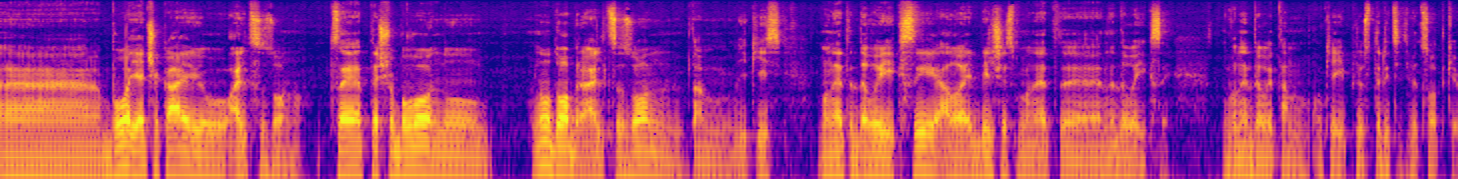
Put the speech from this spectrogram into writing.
е, бо я чекаю альт-сезону. Це те, що було, ну, ну добре, альт-сезон, там якісь монети дали ікси, але більшість монет е, не дали ікси. Вони дали там окей, плюс 30%.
